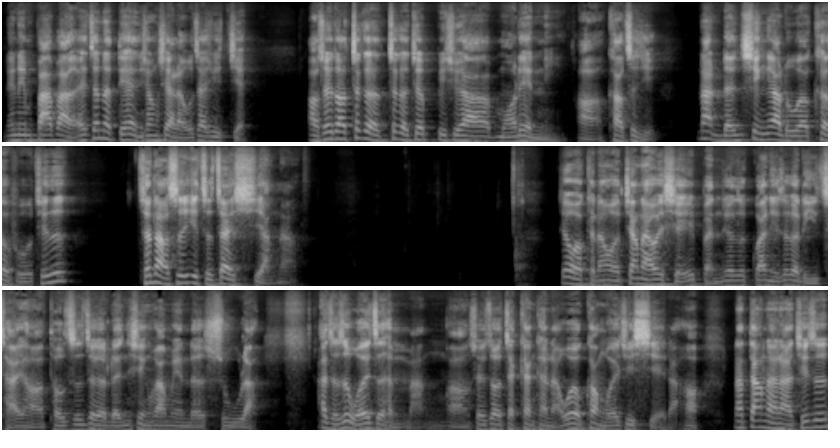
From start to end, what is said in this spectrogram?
零零八八，哎，真的跌很凶下来，我再去减，啊，所以说这个这个就必须要磨练你啊，靠自己。那人性要如何克服？其实陈老师一直在想呢。就我可能我将来会写一本，就是关于这个理财哈、投资这个人性方面的书啦。啊，只是我一直很忙啊，所以说再看看啦，我有空我会去写的哈。那当然了，其实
